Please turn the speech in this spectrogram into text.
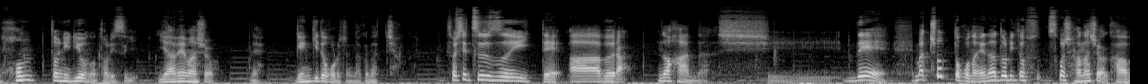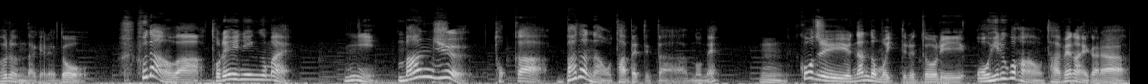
本当に量の取りすぎ、やめましょう。ね。元気どころじゃなくなっちゃうから。そして続いて、油の話で、まあちょっとこのエナドリと少し話が被るんだけれど、普段はトレーニング前に、まんじゅうとかバナナを食べてたのね。うん。工事何度も言ってる通り、お昼ご飯を食べないから、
